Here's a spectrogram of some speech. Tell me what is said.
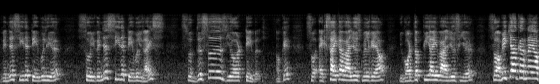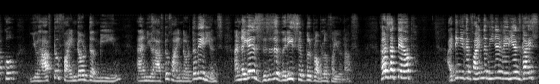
you can just see the table here so you can just see the table guys so this is your table okay so xi का values मिल गया you got the pi values here so अभी क्या करना है आपको you have to find out the mean and you have to find out the variance and I guess this is a very simple problem for you now कर सकते हैं आप I think you can find the mean and variance guys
